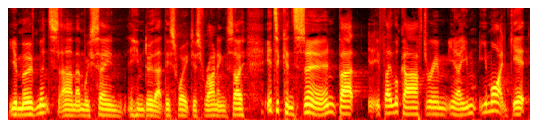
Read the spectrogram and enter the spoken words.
your movements. Um, and we've seen him do that this week just running. So it's a concern, but if they look after him, you know, you, you might get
